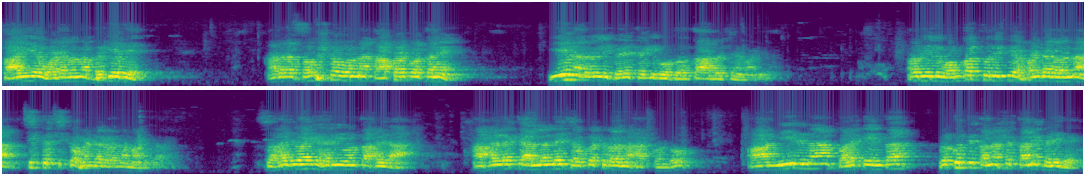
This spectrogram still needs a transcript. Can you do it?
ತಾಯಿಯ ಒಡಲನ್ನ ಬಗೆಯದೆ, ಅದರ ಸೌಷ್ಠವನ್ನ ಕಾಪಾಡ್ಕೊಳ್ತಾನೆ. ಏನು ಅದರಲ್ಲಿ ಬೆಳೆ ತೆಗಿಬಹುದು ಅಂತ ಆಲೋಚನೆ ಮಾಡಿದರು. ಅವರು ಇಲ್ಲಿ ಒಂಬತ್ತು ರೀತಿಯ ಹೊಂಡಗಳನ್ನ ಚಿಕ್ಕ ಚಿಕ್ಕ ಹೊಂಡಗಳನ್ನ ಮಾಡಿದ್ದಾರೆ. ಸಹಜವಾಗಿ ಹರಿಯುವಂತ ಹಳ್ಳ. ಆ ಹಳ್ಳಕ್ಕೆ ಅಲ್ಲಲ್ಲೇ ಚೌಕಟ್ಟುಗಳನ್ನು ಹಾಕೊಂಡು ಆ ನೀರಿನ ಬಳಕೆಯಿಂದ ಪ್ರಕೃತಿ ತನ್ನಷ್ಟು ತಾನೇ ಬೆಳಿಬೇಕು.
